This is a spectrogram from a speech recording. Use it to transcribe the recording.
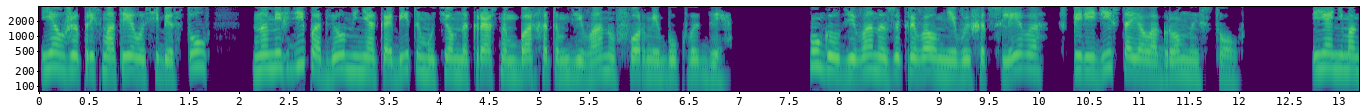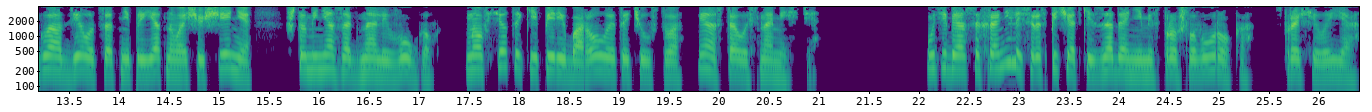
Я уже присмотрела себе стул но Мехди подвел меня к обитому темно-красным бархатом дивану в форме буквы «Г». Угол дивана закрывал мне выход слева, впереди стоял огромный стол. Я не могла отделаться от неприятного ощущения, что меня загнали в угол, но все-таки переборола это чувство и осталась на месте. «У тебя сохранились распечатки с заданиями с прошлого урока?» — спросила я.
